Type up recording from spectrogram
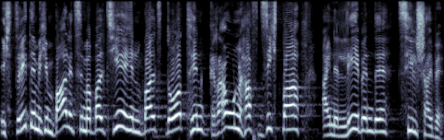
Ich drehte mich im Badezimmer bald hierhin, bald dorthin, grauenhaft sichtbar, eine lebende Zielscheibe.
